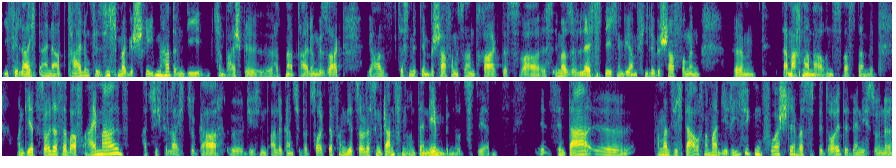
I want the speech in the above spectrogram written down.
die vielleicht eine Abteilung für sich mal geschrieben hat und die zum Beispiel äh, hat eine Abteilung gesagt, ja, das mit dem Beschaffungsantrag, das war, ist immer so lästig und wir haben viele Beschaffungen, ähm, da machen wir mal uns was damit. Und jetzt soll das aber auf einmal hat sich vielleicht sogar, äh, die sind alle ganz überzeugt davon, jetzt soll das im ganzen Unternehmen benutzt werden. Äh, sind da, äh, kann man sich da auch nochmal die Risiken vorstellen, was es bedeutet, wenn ich so eine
